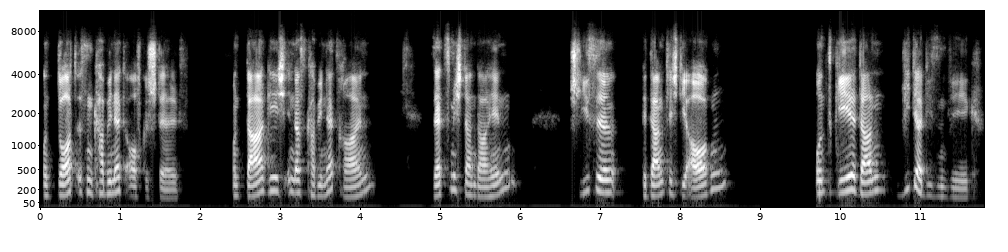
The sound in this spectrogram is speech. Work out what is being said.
und dort ist ein Kabinett aufgestellt. Und da gehe ich in das Kabinett rein, setze mich dann dahin, schließe gedanklich die Augen und gehe dann wieder diesen Weg.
